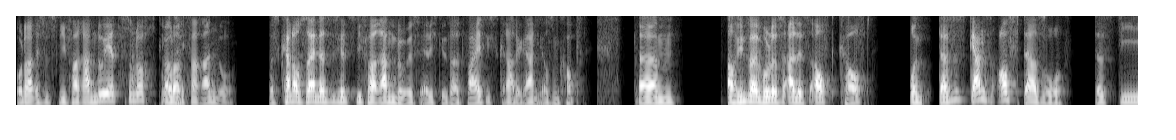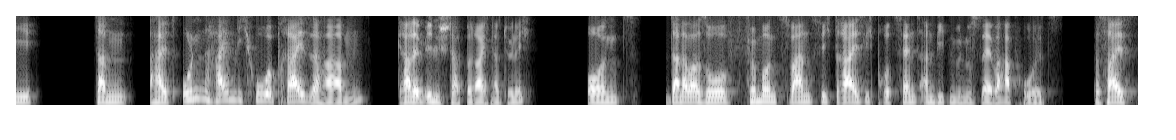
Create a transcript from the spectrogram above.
Oder ist es Lieferando jetzt nur noch? Ich glaube Oder, Lieferando. Es kann auch sein, dass es jetzt Lieferando ist, ehrlich gesagt. Weiß ich es gerade gar nicht aus dem Kopf. Ähm, auf jeden Fall wurde das alles aufgekauft. Und das ist ganz oft da so, dass die dann halt unheimlich hohe Preise haben. Gerade im Innenstadtbereich natürlich. Und dann aber so 25, 30 Prozent anbieten, wenn du es selber abholst. Das heißt,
